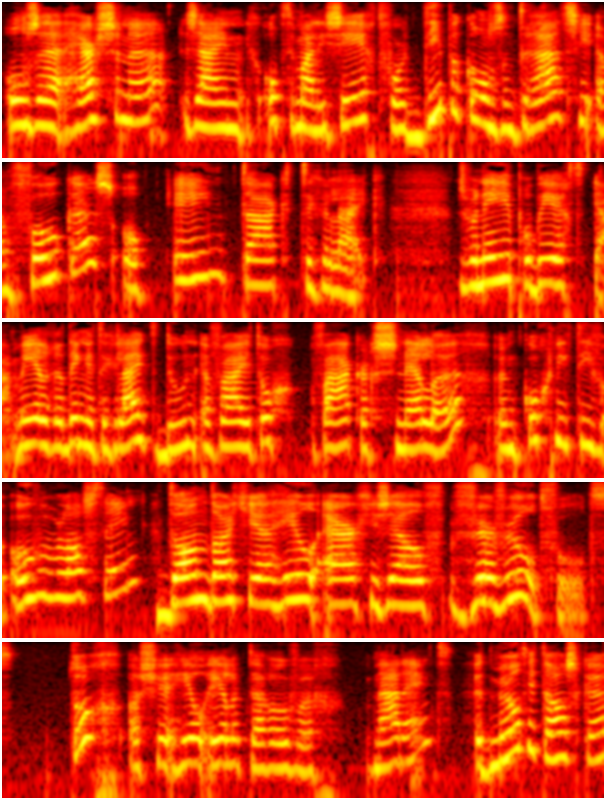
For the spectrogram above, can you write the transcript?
Onze hersenen zijn geoptimaliseerd voor diepe concentratie en focus op één taak tegelijk. Dus wanneer je probeert ja, meerdere dingen tegelijk te doen, ervaar je toch vaker sneller een cognitieve overbelasting dan dat je heel erg jezelf vervuld voelt. Toch? Als je heel eerlijk daarover nadenkt. Het multitasken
